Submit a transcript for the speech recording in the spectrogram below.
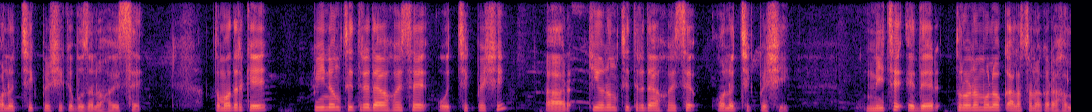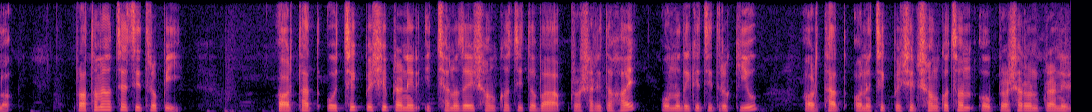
অনৈচ্ছিক পেশিকে বোঝানো হয়েছে। তোমাদেরকে পি নং চিত্রে দেওয়া হয়েছে ঐচ্ছিক পেশি আর কিউ নং চিত্রে দেওয়া হয়েছে অনৈচ্ছিক পেশি। নিচে এদের তুলনামূলক আলোচনা করা হলো। প্রথমে হচ্ছে চিত্র পি। অর্থাৎ ঐচ্ছিক পেশি প্রাণীর ইচ্ছানুযায়ী সংকুচিত বা প্রসারিত হয়, অন্যদিকে চিত্র কিউ। অর্থাৎ অনৈচ্ছিক পেশির সংকোচন ও প্রসারণ প্রাণীর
